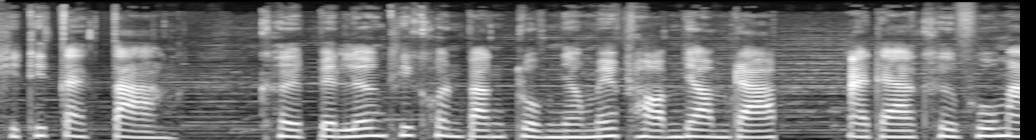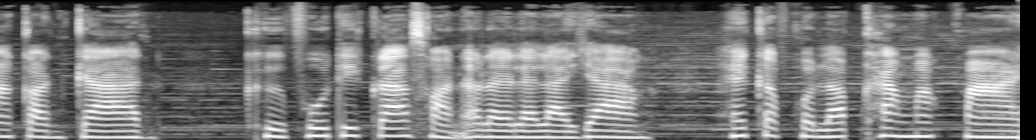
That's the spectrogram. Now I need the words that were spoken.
คิดที่แตกต่าง เคยเป็นเรื่องที่คนบางกลุ่มยังไม่พร้อมยอมรับ อาดาคือผู้มาก่อนการ คือผู้ที่กล้าสอนอะไรหลาย ๆ อย่าง ให้กับคนรอบข้างมากมาย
